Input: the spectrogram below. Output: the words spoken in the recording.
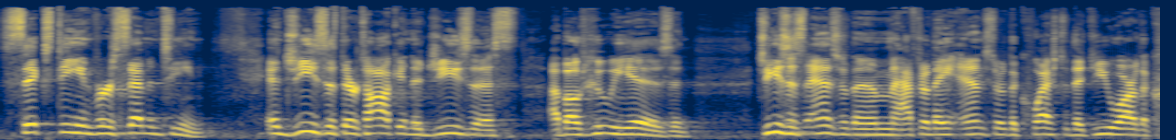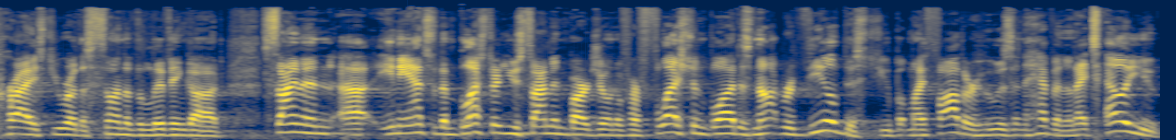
16, verse 17. And Jesus, they're talking to Jesus about who he is. And Jesus answered them after they answered the question that you are the Christ, you are the Son of the living God. Simon, uh, and he answered them, Blessed are you, Simon Barjona, for flesh and blood has not revealed this to you, but my Father who is in heaven. And I tell you,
